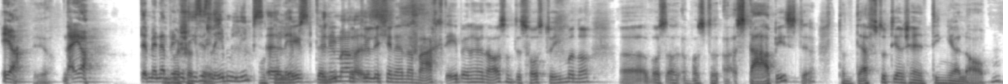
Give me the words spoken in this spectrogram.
Ja. ja. Naja, wenn, wenn du dieses gewesen. Leben liebst, äh, lebst, der lebt natürlich in einer Machtebene hinaus und das hast du immer noch, äh, was, äh, was du ein Star bist, ja, dann darfst du dir anscheinend Dinge erlauben,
